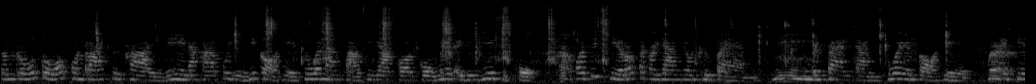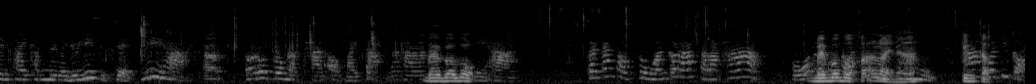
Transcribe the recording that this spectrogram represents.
จนรู้ตัวว่าคนร้ายคือใครนี่นะคะ ผู้หญิงที่ก่อเหตุชื่อว่านางสาวปิยากรโกเมศอายุครับ26 คนที่ขี่รถจักรยานยนต์คือแฟนอืมเป็นแฟนกันช่วยกันก่อเหตุแม่ในเทียนชัยคำนึงอายุ 27 นี่ค่ะครับก็รวบรวมหลักฐานออกหมายจับนะคะใบบัวบกนี่ค่ะจากการสอบสวนก็รับสารภาพบอกว่าใบบัวบกก็อร่อยนะ กินกับอ้างว่าที่ก่อ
